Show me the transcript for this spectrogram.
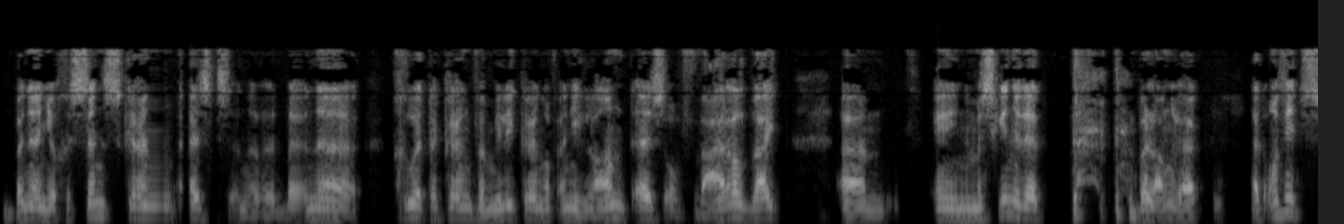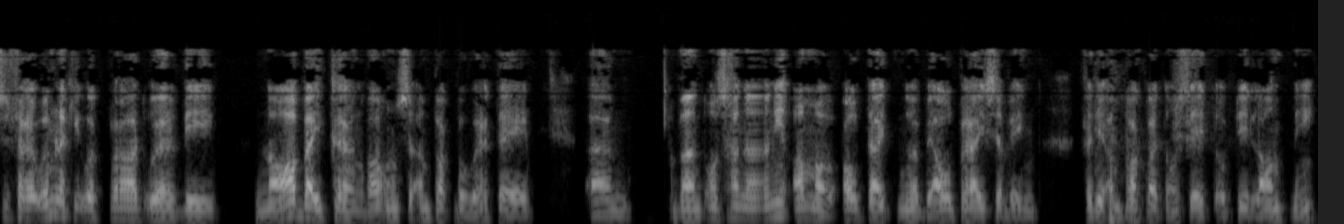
binne in jou gesinskring is en of dit binne groter kring, familiekring of in die land is of wêreldwyd. Ehm um, en miskien is dit belangrik dat ons net vir 'n oombliekie ook praat oor die naby kring waar ons 'n impak behoort te hê. Ehm um, want ons gaan nou nie almal altyd Nobelpryse wen vir die impak wat ons het op die land nie.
